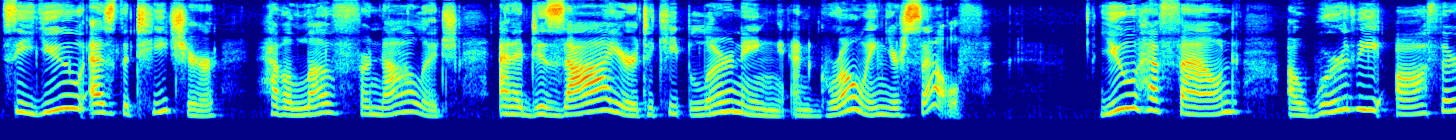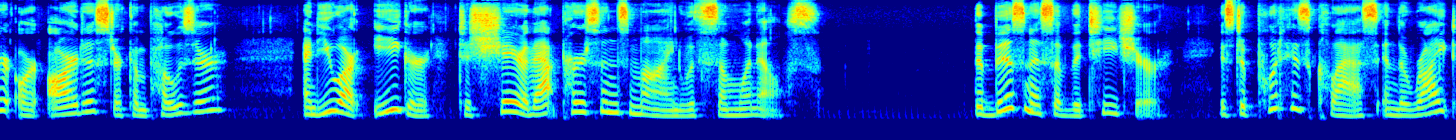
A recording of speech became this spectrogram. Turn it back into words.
See, you as the teacher have a love for knowledge and a desire to keep learning and growing yourself. You have found a worthy author or artist or composer and you are eager to share that person's mind with someone else. The business of the teacher is to put his class in the right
